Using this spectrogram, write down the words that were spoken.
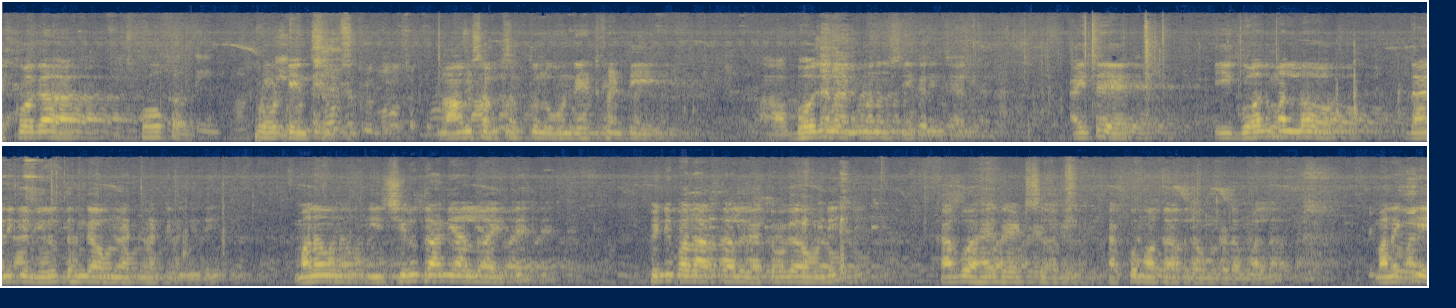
ఎక్కువగా ప్రోటీన్స్ మాంసం శక్తులు ఉండేటువంటి భోజనాన్ని మనం స్వీకరించాలి. అయితే ఈ గోధుమల్లో దానికి విరుద్ధంగా ఉన్నటువంటిది ఇది మనం ఈ చిరుధాన్యాల్లో అయితే పిండి పదార్థాలు ఎక్కువగా ఉండి కార్బోహైడ్రేట్స్ అవి తక్కువ మోతాదులో ఉండడం వల్ల మనకి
